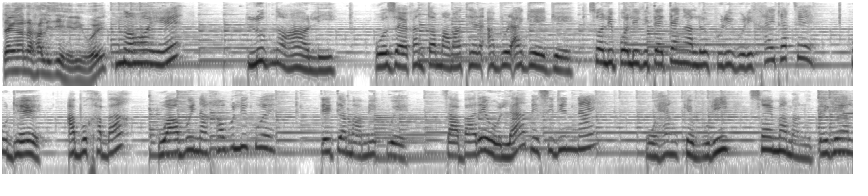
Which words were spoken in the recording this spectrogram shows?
টেঙা নাখালি যে হেৰি হৈ নহয় হে লোভ নহা হলি অ জয়কান্ত মামাথেৰ আবুৰ আগে আগে চলি পলিকেইটাই টেঙা লৈ ঘূৰি ঘূৰি খাই থাকে সোধে আবু খাবা অ আবুই নাখাওঁ বুলি কোৱে তেতিয়া মামী কোৱে যাবাৰে হ'লা বেছি দিন নাই হেংকে বুঢ়ী ছয়মাহ মানুহতে গেল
